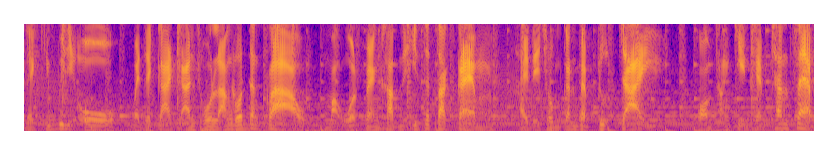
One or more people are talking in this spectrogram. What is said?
และคลิปวิดีโอ บรรยากาศการโชว์หลังรถดังกล่าว มาอวดแฟนคลับในอินสตาแกรมให้ได้ชมกันแบบจุใจ พร้อมทั้งเขียนแคปชั่นแซบ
